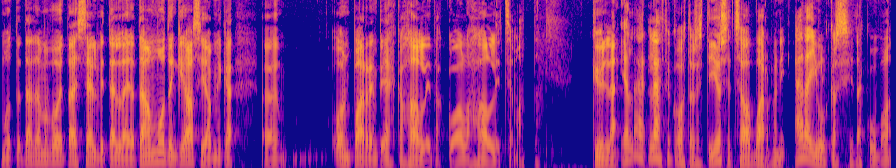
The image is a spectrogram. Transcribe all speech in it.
Mutta tätä me voitaisiin selvitellä, ja tämä on muutenkin asia, mikä ö, on parempi ehkä hallita kuin olla hallitsematta. Kyllä, ja lähtökohtaisesti, jos et saa varma, niin älä julkaise sitä kuvaa.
